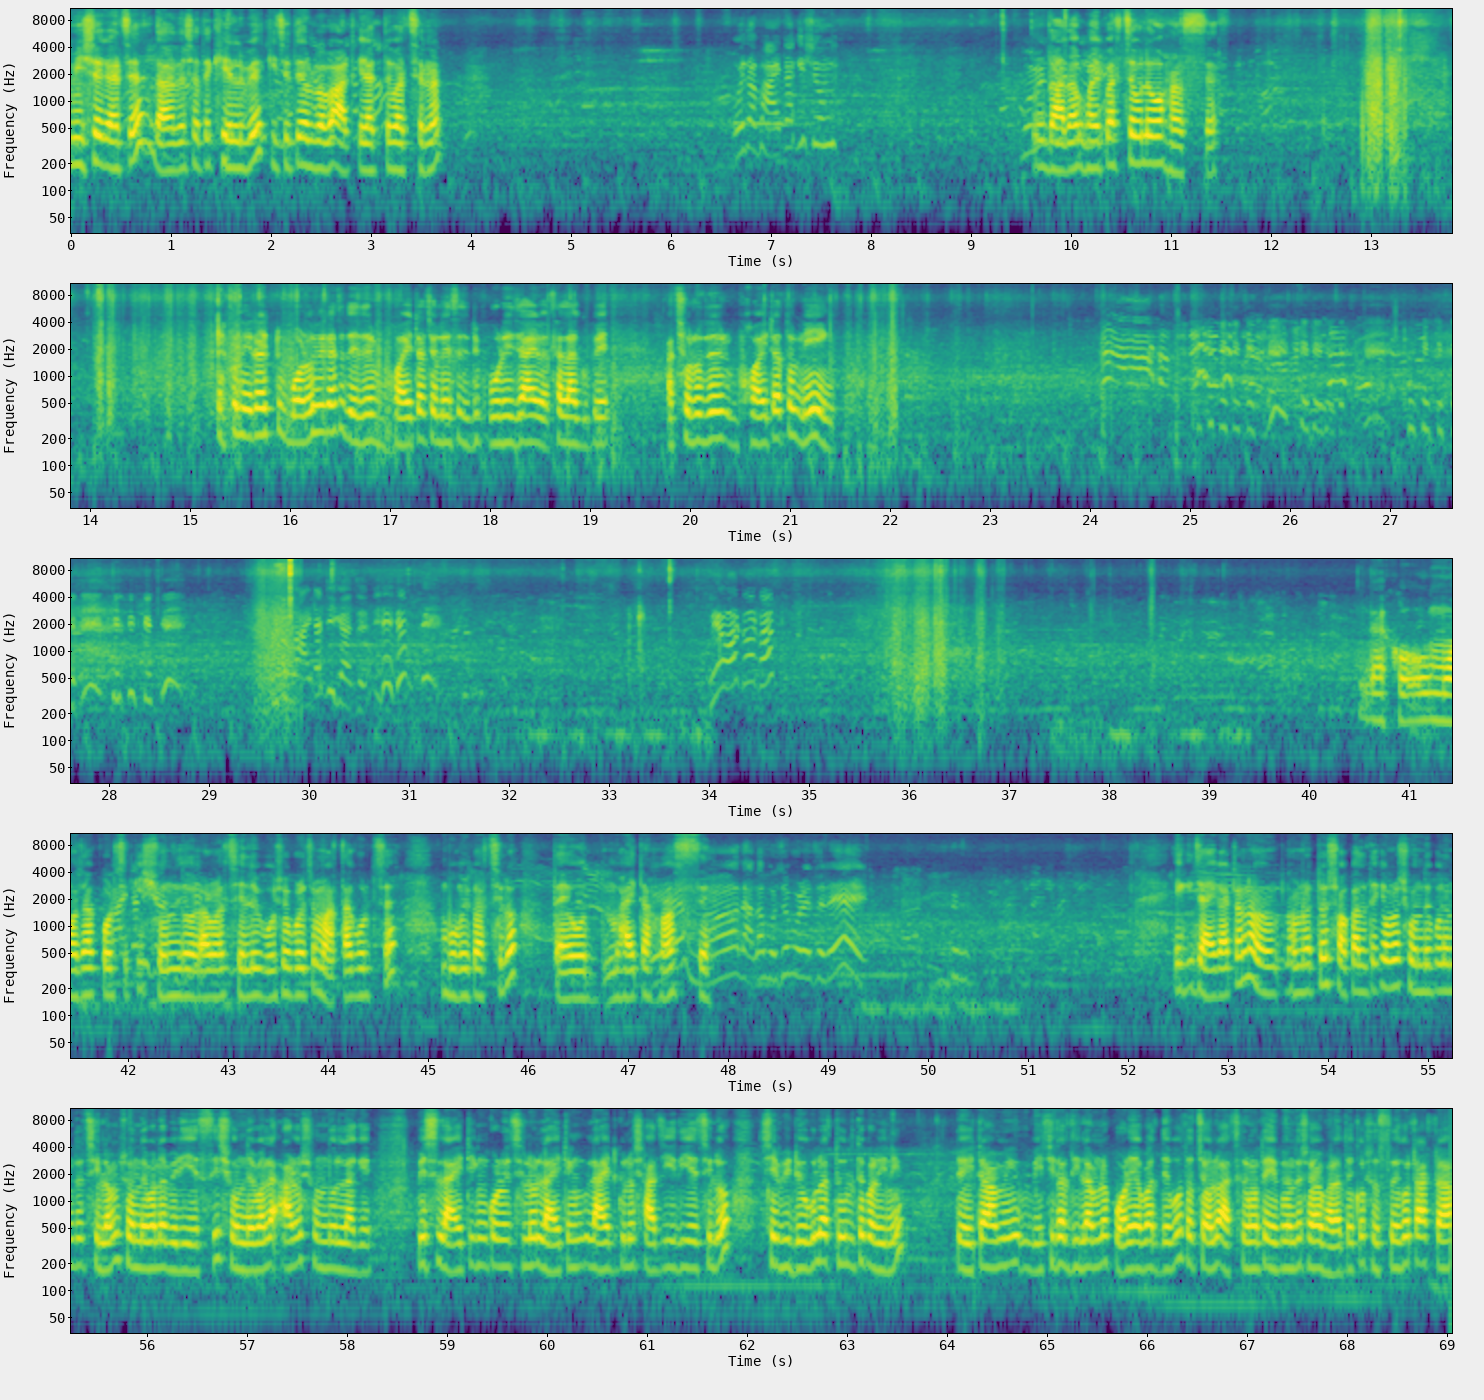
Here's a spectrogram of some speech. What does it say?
মিশে গেছে। দাদাদের সাথে খেলবে। কিছুতে ওর বাবা আটকে রাখতে পারছে না। দাদা ভয় পাচ্ছে বলে ও হাসছে। এখন এরা একটু বড় হয়ে গেছে এদের ভয়টা চলে এসেছে। যদি পড়ে যায় ব্যথা লাগবে। আর ছোটদের ভয়টা তো নেই কিন্তু ভাইটা ঠিক আছে। দেখো ও মজা করছে কি সুন্দর। আমার ছেলে বসে পড়েছে মাথা ঘুরছে বমি পাচ্ছিল তাই ও ভাইটা হাসছে। দাদা বসে পড়েছে রে। এই জায়গাটা না, আমরা তো সকাল থেকে আমরা সন্ধে পর্যন্ত ছিলাম, সন্ধেবেলা বেরিয়ে এসেছি। সন্ধেবেলা আরও সুন্দর লাগে। বেশ লাইটিং করেছিল লাইটিং লাইটগুলো সাজিয়ে দিয়েছিল। সে ভিডিওগুলো আর তুলতে পারিনি। তো এটা আমি বেশিটা দিলাম না, পরে আবার দেবো। তো চলো আজকের মতো এই পর্যন্ত সবাই ভালো থেকো, সুস্থ থেকো, টাটা।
